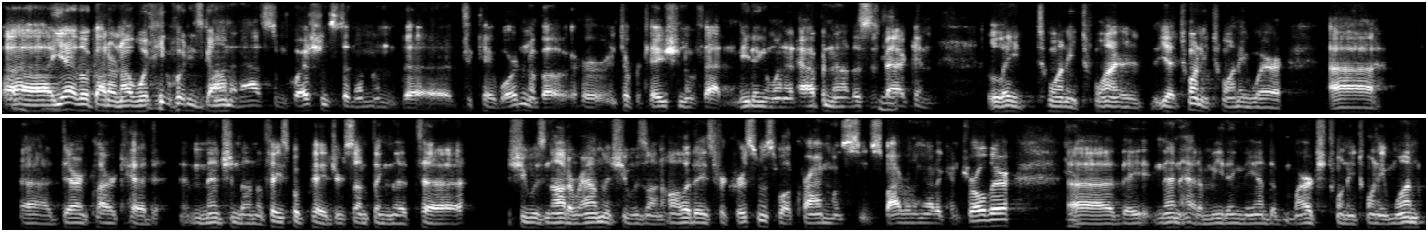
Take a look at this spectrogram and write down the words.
Uh, yeah, look, I don't know. Woody's gone and asked some questions to them and uh, to Kate Worden about her interpretation of that meeting and when it happened. Now this is Yeah. back in late 2020, yeah, 2020, where uh, uh, Darren Clark had mentioned on the Facebook page or something that uh, she was not around, that she was on holidays for Christmas while crime was spiraling out of control there. Yeah. Uh, they then had a meeting the end of March 2021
